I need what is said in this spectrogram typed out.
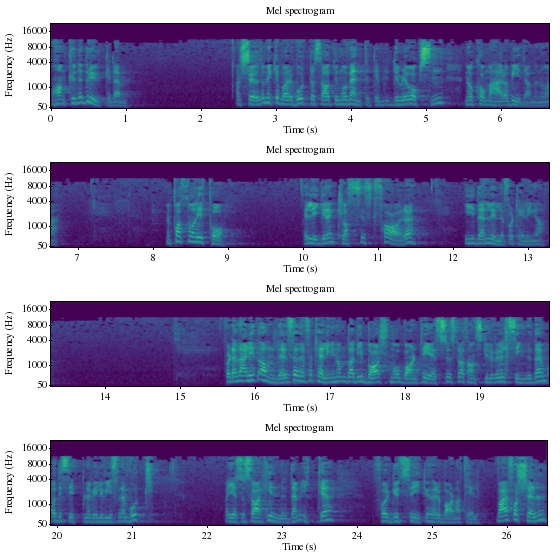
Og han kunne bruke dem. Han skjøv dem ikke bare bort og sa at du må vente til du blir voksen med å komme her og bidra med noe. Men pass nå litt på. Det ligger en klassisk fare i den lille fortellinga. For Den er litt annerledes enn den fortellingen om da de bar små barn til Jesus for at han skulle velsigne dem, og disiplene ville vise dem bort. Og Jesus sa, 'Hindre dem ikke, for Guds rike hører barna til'. Hva er forskjellen?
